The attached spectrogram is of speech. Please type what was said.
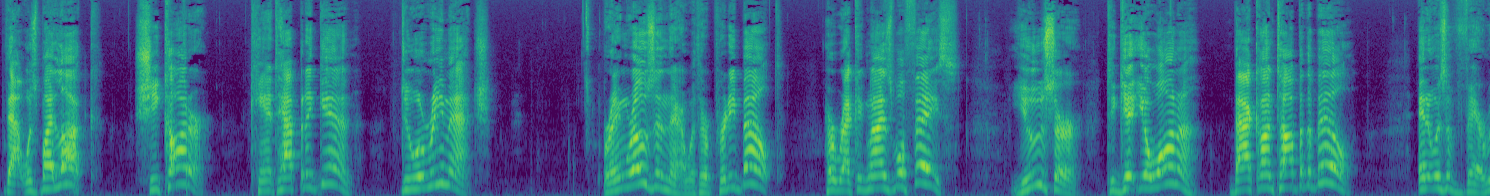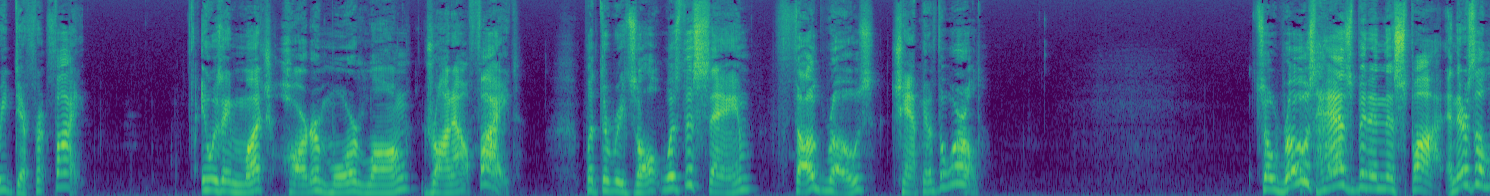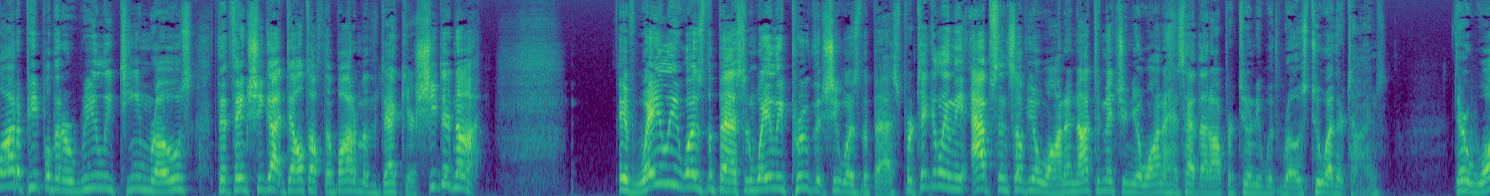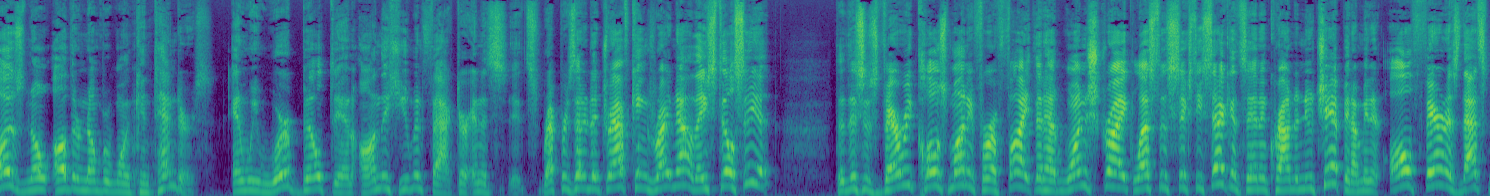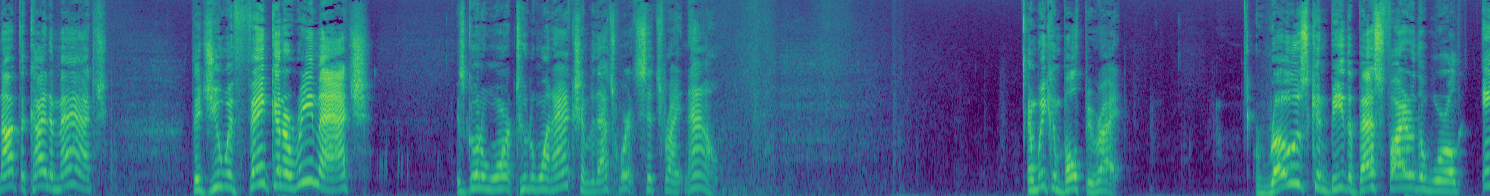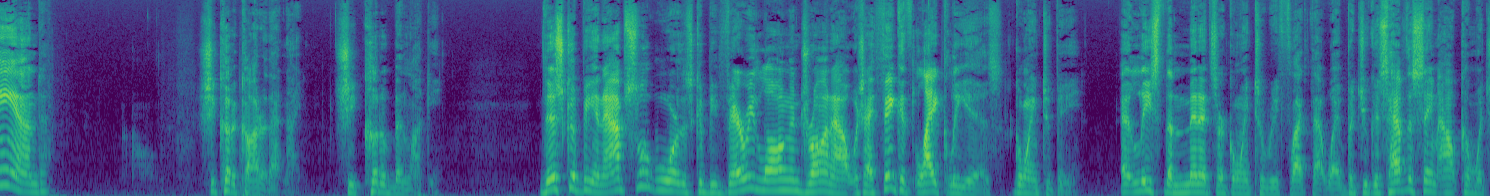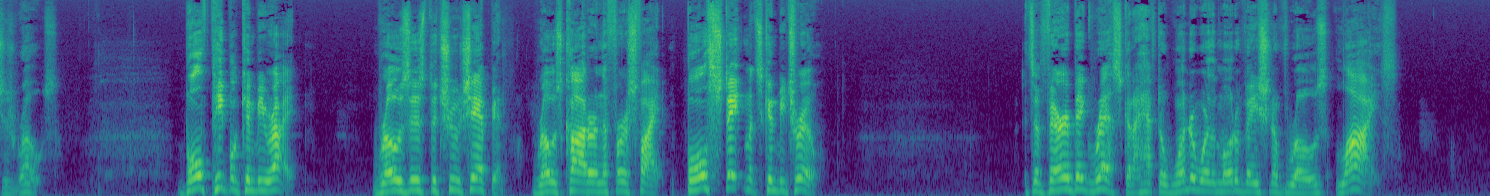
that was by luck. She caught her. Can't happen again do a rematch. Bring Rose in there with her pretty belt, her recognizable face. Use her to get Joanna back on top of the bill. And it was a very different fight. It was a much harder, more long, drawn out fight. But the result was the same Thug Rose, champion of the world. So Rose has been in this spot, and there's a lot of people that are really Team Rose that think she got dealt off the bottom of the deck here. She did not. If Weili was the best, and Weili proved that she was the best, particularly in the absence of Joanna, not to mention Joanna has had that opportunity with Rose two other times, there was no other number one contenders. And we were built in on the human factor, and it's it's represented at DraftKings right now. They still see it that this is very close money for a fight that had one strike less than 60 seconds in and crowned a new champion. I mean, in all fairness, that's not the kind of match that you would think in a rematch is going to warrant two to one action, but that's where it sits right now. And we can both be right. Rose can be the best fighter of the world, and she could have caught her that night. She could have been lucky. This could be an absolute war. This could be very long and drawn out, which I think it likely is going to be. At least the minutes are going to reflect that way. But you could have the same outcome, which is Rose. Both people can be right. Rose is the true champion. Rose caught her in the first fight. Both statements can be true. It's a very big risk, and I have to wonder where the motivation of Rose lies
